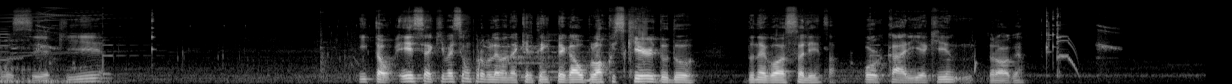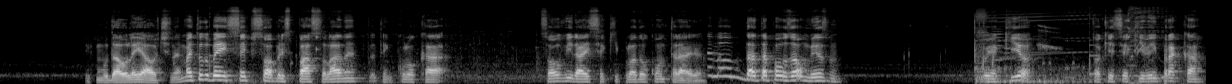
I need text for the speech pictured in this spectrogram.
Você aqui. Então, esse aqui vai ser um problema, né? Que ele tem que pegar o bloco esquerdo do, do negócio ali. Essa porcaria aqui. Droga. Tem que mudar o layout, né? Mas tudo bem, sempre sobra espaço lá, né? Eu tenho que colocar só virar esse aqui pro lado ao contrário. É, não, dá, dá pra usar o mesmo. Põe aqui, ó. Só que esse aqui vem pra cá.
